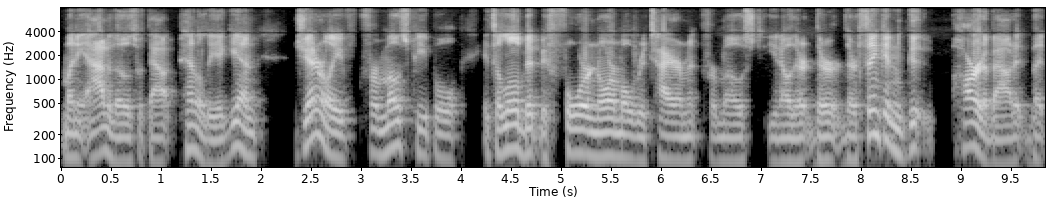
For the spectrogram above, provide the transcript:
money out of those without penalty. Again, generally for most people, it's a little bit before normal retirement for most. You know, they're they're they're thinking good, hard about it, but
